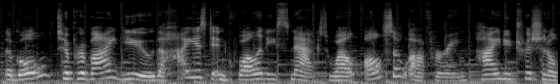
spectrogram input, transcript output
The goal? To provide you the highest in quality snacks while also offering high nutritional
